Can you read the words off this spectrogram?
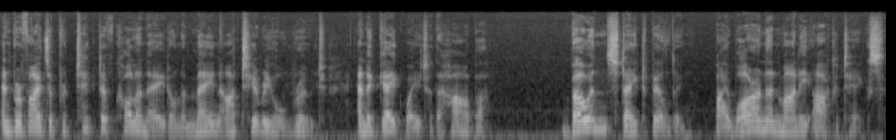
and provides a protective colonnade on a main arterial route and a gateway to the harbour. Bowen State Building by Warren and Mahoney Architects.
